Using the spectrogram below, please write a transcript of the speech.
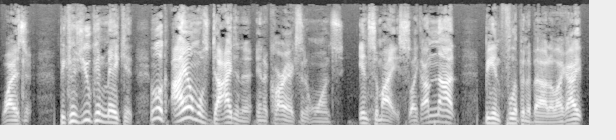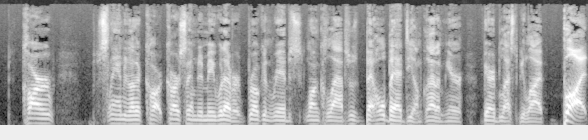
Why is it? Because you can make it. Look, I almost died in a in a car accident once in some ice. Like I'm not being flippant about it. Like I car slammed another car, car slammed into me, whatever, broken ribs, lung collapse. It was a whole bad deal. I'm glad I'm here. Very blessed to be alive. But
